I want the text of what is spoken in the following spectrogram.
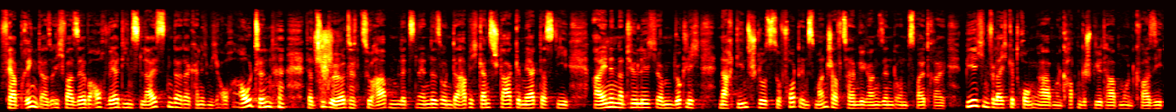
verbringt. Also ich war selber auch Wehrdienstleistender, da kann ich mich auch outen, dazugehört zu haben letzten Endes. Und da habe ich ganz stark gemerkt, dass die einen natürlich ähm, wirklich nach Dienstschluss sofort ins Mannschaftsheim gegangen sind und zwei, drei Bierchen vielleicht getrunken haben und Karten gespielt haben und quasi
